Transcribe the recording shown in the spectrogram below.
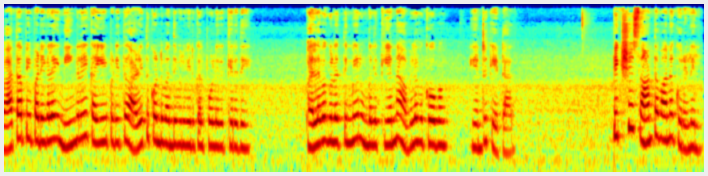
வாதாபி படைகளை நீங்களே கையை பிடித்து அழைத்து கொண்டு வந்து விடுவீர்கள் போலிருக்கிறதே. பல்லவ குலத்தின் மேல் உங்களுக்கு என்ன அவ்வளவு கோபம்? என்று கேட்டாள். பிக்ஷு சாந்தமான குரலில்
